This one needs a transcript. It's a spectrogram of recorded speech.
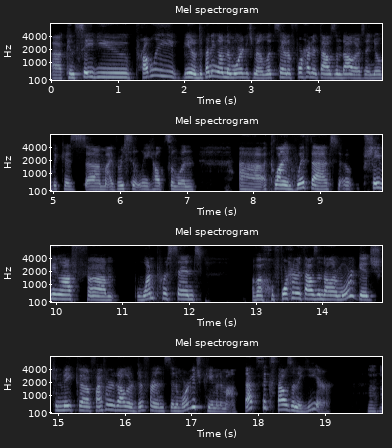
uh, can save you probably, you know, depending on the mortgage amount, let's say on a $400,000, I know because um, I've recently helped someone, uh, a client with that, uh, shaving off um, 1% of a $400,000 mortgage can make a $500 difference in a mortgage payment amount. That's 6,000 a year. Mm-hmm.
